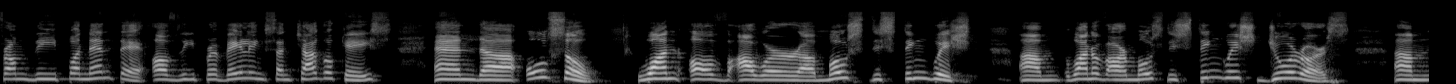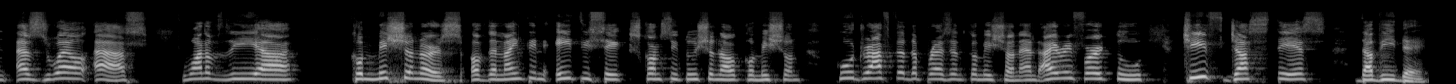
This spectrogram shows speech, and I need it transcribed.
from the ponente of the prevailing Santiago case and uh, also one of our uh, most distinguished, um, one of our most distinguished jurors, um, as well as one of the uh, commissioners of the 1986 Constitutional Commission who drafted the present commission. And I refer to Chief Justice Davide,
